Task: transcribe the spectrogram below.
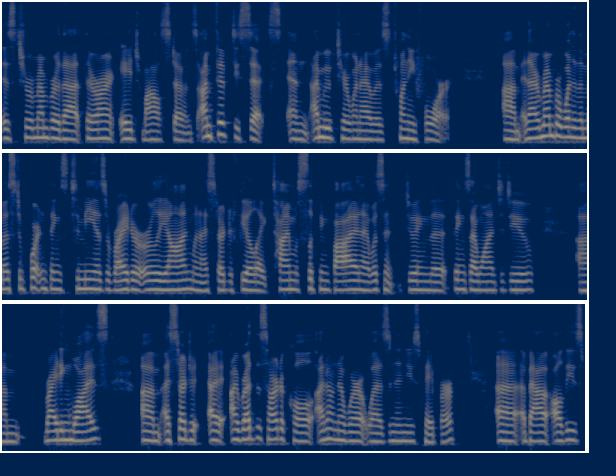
is to remember that there aren't age milestones. I'm 56 and I moved here when I was 24. Um, and I remember one of the most important things to me as a writer early on when I started to feel like time was slipping by and I wasn't doing the things I wanted to do um, writing wise. Um, I started, I, I, read this article, I don't know where it was in a newspaper, uh, about all these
